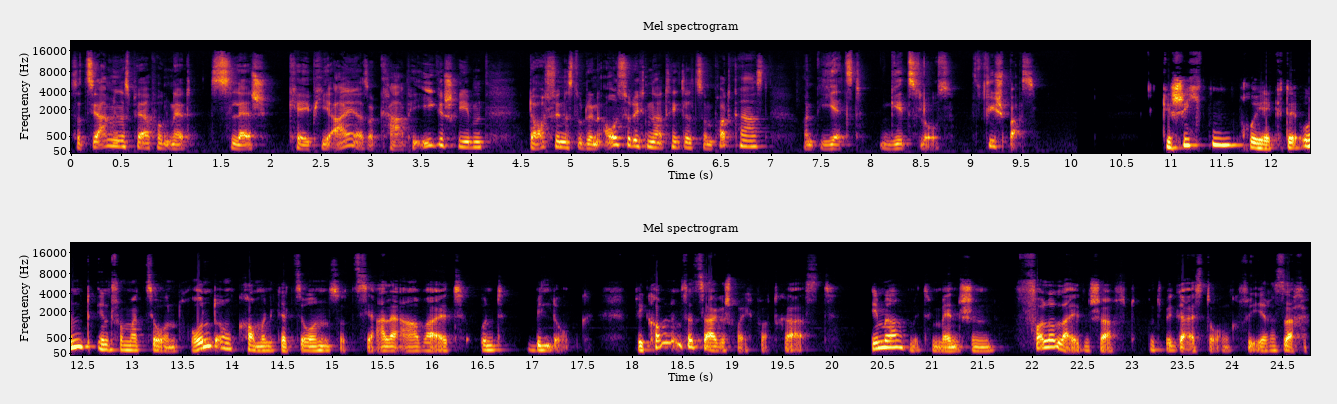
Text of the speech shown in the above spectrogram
sozial-pr.net slash KPI, also KPI geschrieben. Dort findest du den ausführlichen Artikel zum Podcast und jetzt geht's los. Viel Spaß! Geschichten, Projekte und Informationen rund um Kommunikation, soziale Arbeit und Bildung. Willkommen im Sozialgespräch-Podcast. Immer mit Menschen voller Leidenschaft und Begeisterung für ihre Sache.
